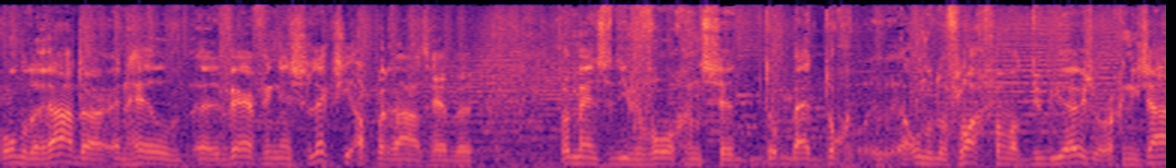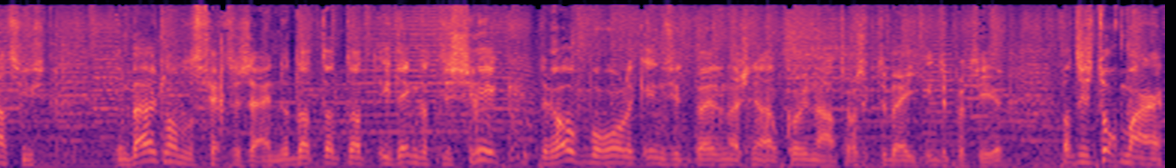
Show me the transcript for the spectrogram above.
onder de radar een heel eh, werving- en selectieapparaat hebben... van mensen die vervolgens eh, toch, bij, toch eh, onder de vlag van wat dubieuze organisaties... in buitenland het vechten zijn. Dat, dat, dat, ik denk dat de schrik er ook behoorlijk in zit bij de Nationaal Coördinator... als ik het een beetje interpreteer. Dat is toch maar...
